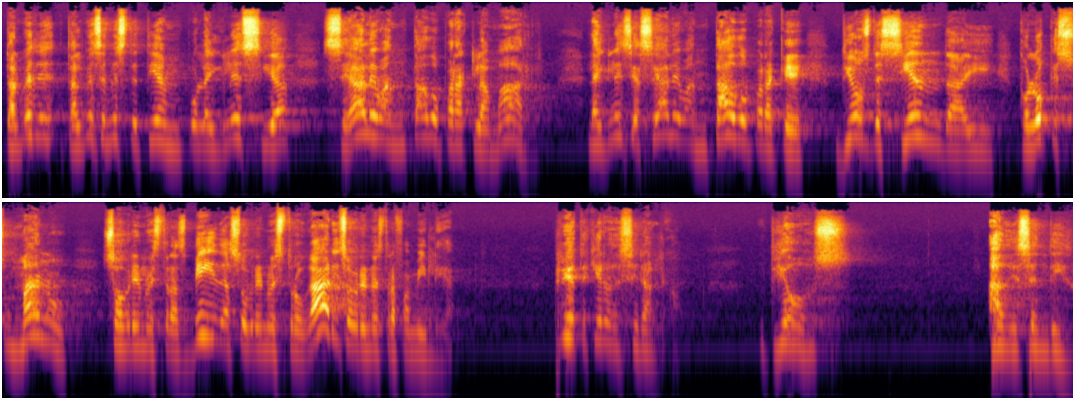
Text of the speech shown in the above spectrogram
Tal vez, tal vez en este tiempo la iglesia se ha levantado para clamar. La iglesia se ha levantado para que Dios descienda y coloque su mano sobre nuestras vidas, sobre nuestro hogar y sobre nuestra familia. Pero yo te quiero decir algo. Dios ha descendido.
